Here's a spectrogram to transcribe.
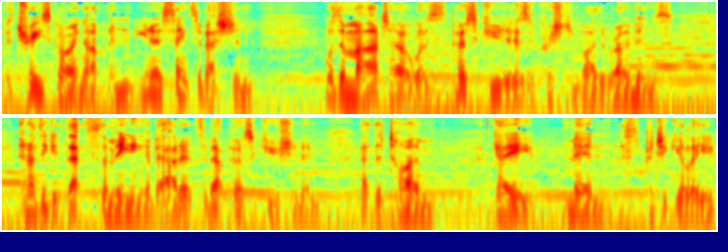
with trees growing up, and you know, Saint Sebastian was a martyr, was persecuted as a Christian by the Romans. And I think it, that's the meaning about it. It's about persecution. And at the time, gay men, particularly,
